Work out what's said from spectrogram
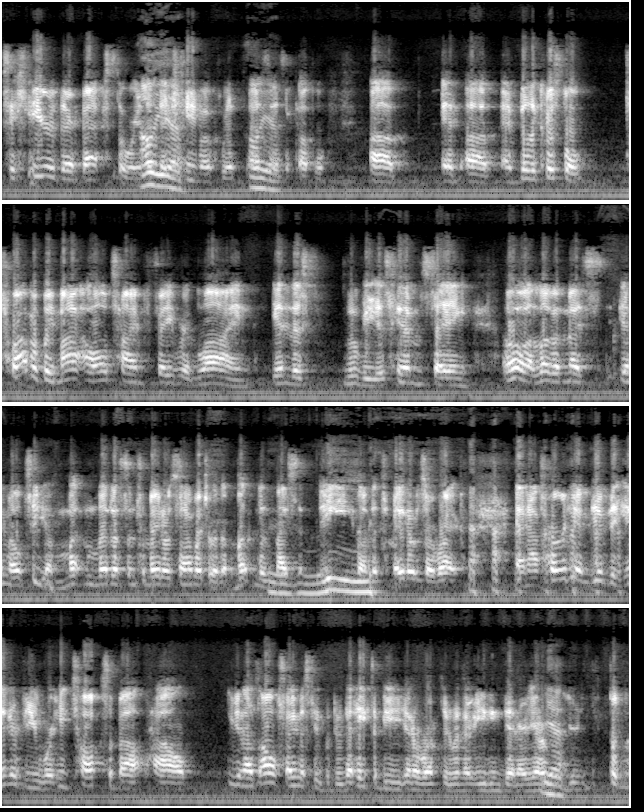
to hear their backstory Oh, that they yeah. came up with Oh, as, yeah. as a couple. Uh, and uh, and Billy Crystal, probably my all time favorite line in this movie is him saying, "Oh, I love a nice MLT, a mutton, lettuce, and tomato sandwich, where the mutton is nice and lean and the tomatoes are ripe." and I've heard him give the interview where he talks about how. You know, it's all famous people do. They hate to be interrupted when they're eating dinner. You know, Yeah. you're putting,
